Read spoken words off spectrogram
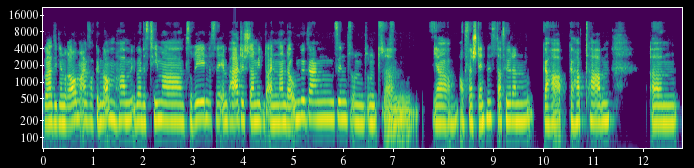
quasi den Raum einfach genommen haben, über das Thema zu reden, dass wir empathisch damit miteinander umgegangen sind und, und ähm, ja, auch Verständnis dafür dann gehabt, gehabt haben. Ähm,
